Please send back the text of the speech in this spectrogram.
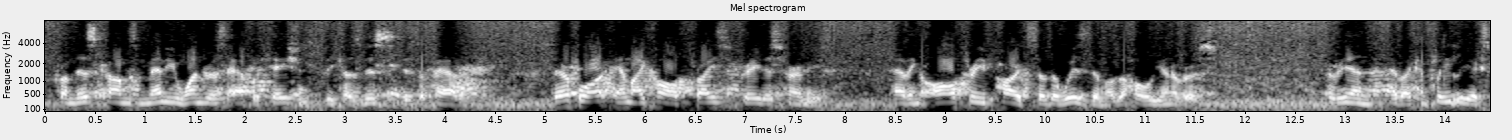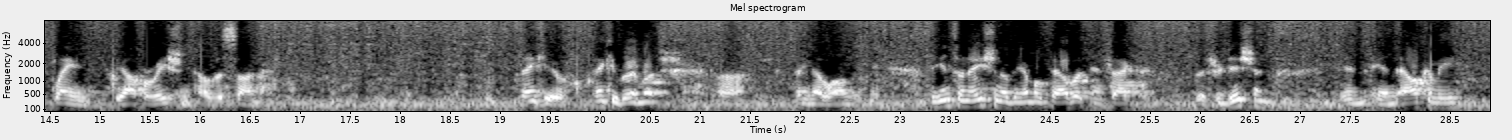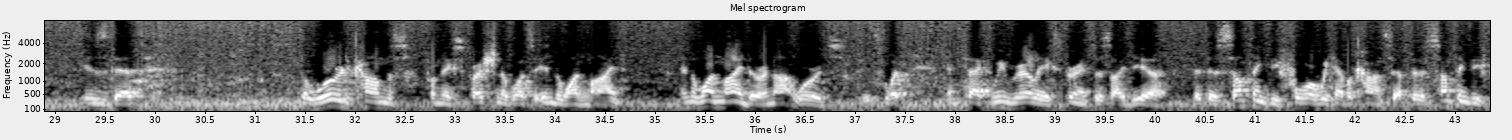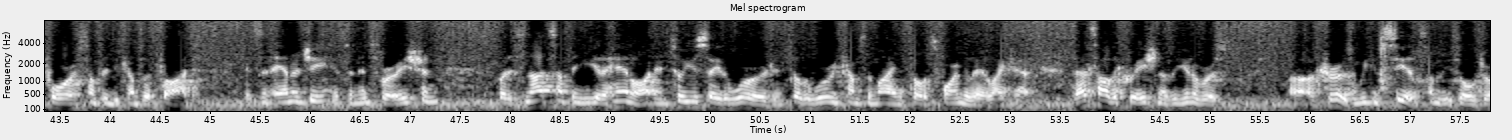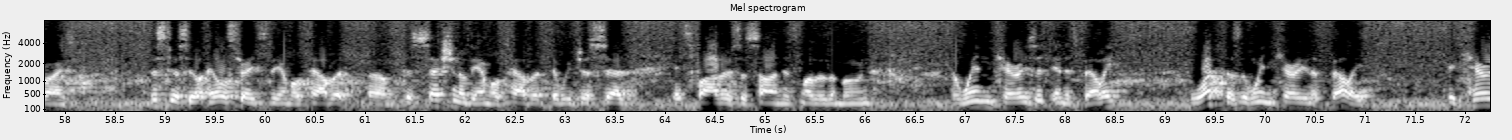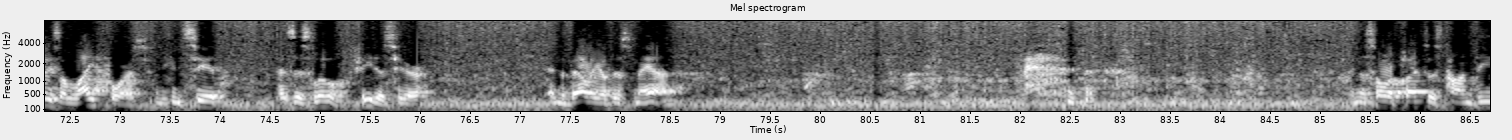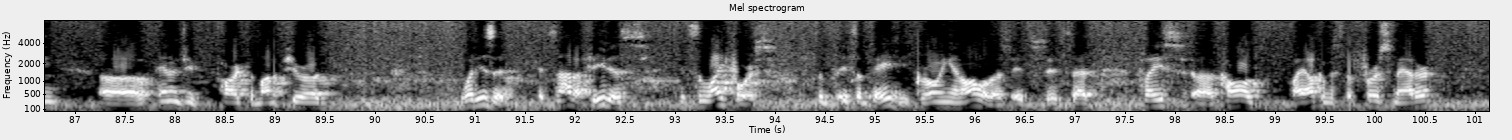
From this comes many wondrous applications because this is the pattern. Therefore am I called thrice greatest Hermes, having all three parts of the wisdom of the whole universe. Herein have I completely explained the operation of the sun. Thank you. Thank you very much. Uh, saying that along with me. The intonation of the Emerald Tablet, in fact, the tradition in, in alchemy is that the word comes from the expression of what's in the one mind. In the one mind, there are not words. It's what, in fact, we rarely experience this idea that there's something before we have a concept. There's something before something becomes a thought. It's an energy, it's an inspiration, but it's not something you get a handle on until you say the word, until the word comes to mind, until it's formulated like that. That's how the creation of the universe uh, occurs, and we can see it in some of these old drawings. This just illustrates the Emerald Tablet. Um, this section of the Emerald Tablet that we just said, its father is the sun, its mother the moon. The wind carries it in its belly. What does the wind carry in its belly? It carries a life force, and you can see it as this little fetus here in the belly of this man. in the solar plexus tandem, uh, energy part, the Manipura. What is it? It's not a fetus. It's the life force. It's a, it's a baby growing in all of us. It's, it's that place uh, called by alchemists the first matter,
